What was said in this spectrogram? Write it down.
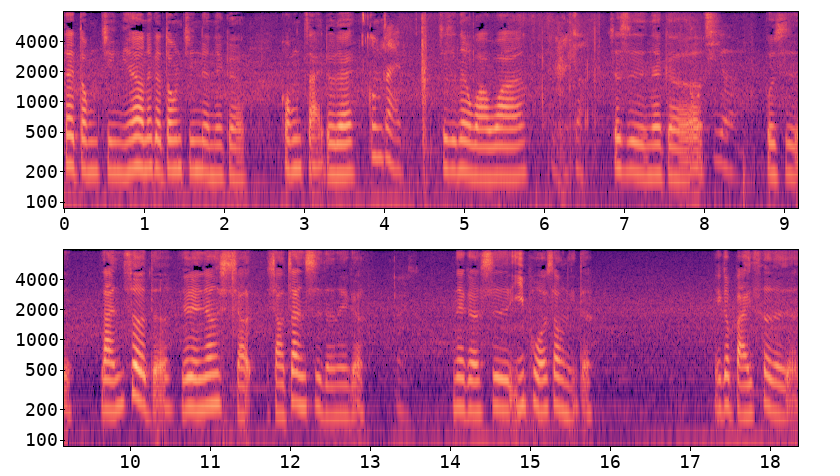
在东京，你还有那个东京的那个公仔，对不对？公仔就是那个娃娃，哪一个？就是那个。不是蓝色的，有点像小小战士的那个，对那个是姨婆送你的，一个白色的人，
